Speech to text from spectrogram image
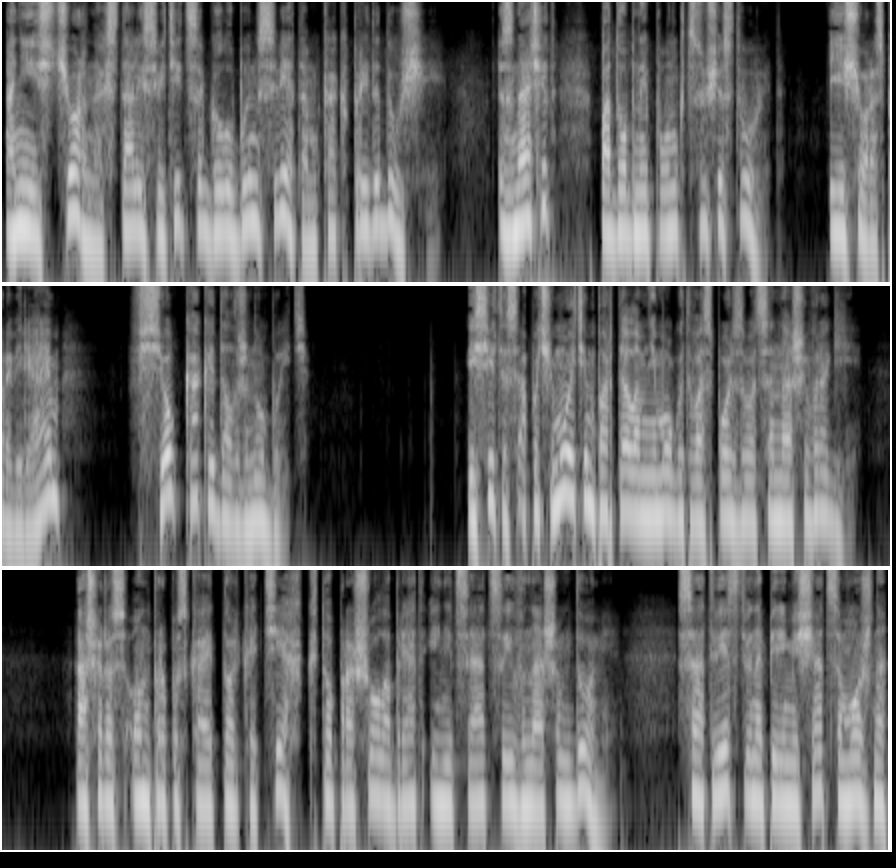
они из черных стали светиться голубым светом, как предыдущие. Значит, подобный пункт существует. Еще раз проверяем. Все как и должно быть. Иситес, а почему этим порталом не могут воспользоваться наши враги? Ашерос он пропускает только тех, кто прошел обряд инициации в нашем доме. Соответственно, перемещаться можно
